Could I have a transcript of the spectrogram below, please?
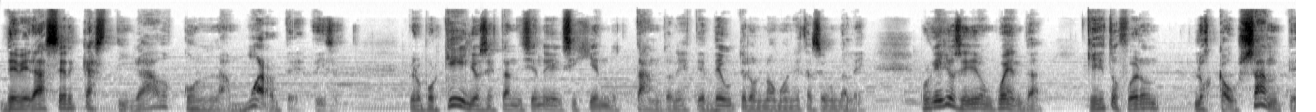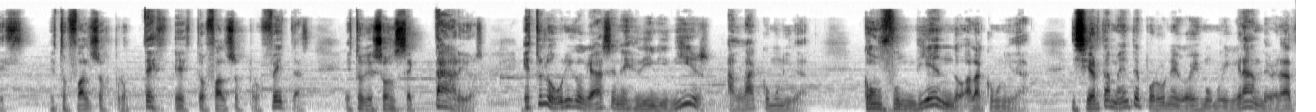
deberá ser castigado con la muerte, dicen. Pero ¿por qué ellos están diciendo y exigiendo tanto en este deuteronomo, en esta segunda ley? Porque ellos se dieron cuenta que estos fueron los causantes, estos falsos, estos falsos profetas, estos que son sectarios. Esto lo único que hacen es dividir a la comunidad, confundiendo a la comunidad. Y ciertamente por un egoísmo muy grande, ¿verdad?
